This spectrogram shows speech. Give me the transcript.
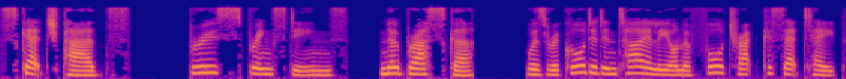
sketchpads. Bruce Springsteen's Nebraska was recorded entirely on a four-track cassette tape.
